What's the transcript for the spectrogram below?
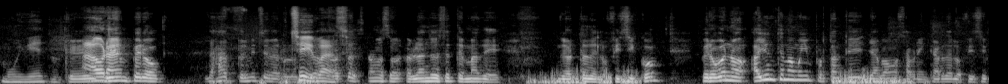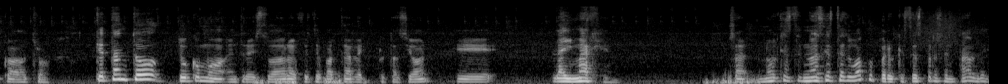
Muy bien. Ahora, pero, permíteme, sí, estamos hablando de este tema de, de lo físico, pero bueno, hay un tema muy importante, ya vamos a brincar de lo físico a otro ¿Qué tanto tú como entrevistadora fuiste parte de reclutación, eh, la imagen? O sea, no, que no es que estés guapo, pero que estés presentable.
